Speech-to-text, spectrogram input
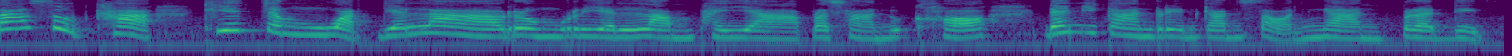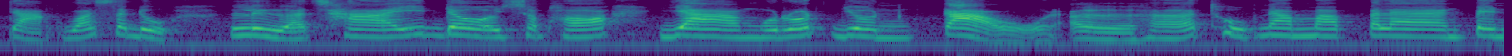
ล่าสุดค่ะ ที่จังหวัดยะลาโรงเรียนลำพญาประชานุเคราะห์ ได้มีการเรียนการสอนงานประดิษฐ์จากวัสดุเหลือใช้โดยเฉพาะยางรถยนต์เก่าเออฮะถูกนำมาแปลงเป็น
